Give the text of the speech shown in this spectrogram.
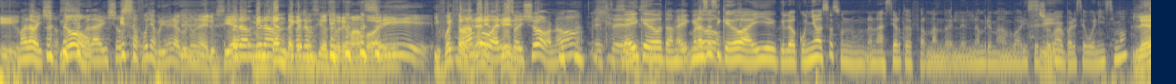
Eh, Maravilloso, No, maravilloso. esa fue la primera columna de Lucía. Pero- Me pero- encanta que pero- haya sido sobre Mambo Bari. Sí. Y fue extraordinaria. Mambo serio. soy yo, ¿no? Este, de ahí sí, quedó sí. también. Ahí Bueno, no sé si quedó ahí, que lo acuñó. Eso es un, un acierto de Fernando, el, el nombre Mambo Arice Sí. yo, que me parece buenísimo. Leer,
